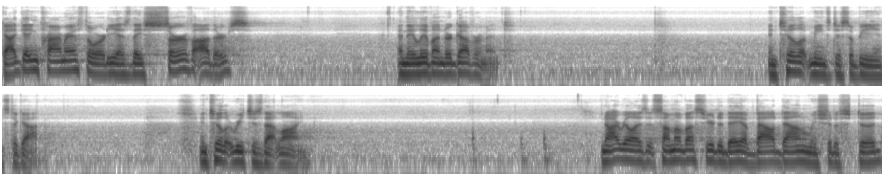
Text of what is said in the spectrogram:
God getting primary authority as they serve others and they live under government until it means disobedience to God until it reaches that line. You know, I realize that some of us here today have bowed down when we should have stood.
